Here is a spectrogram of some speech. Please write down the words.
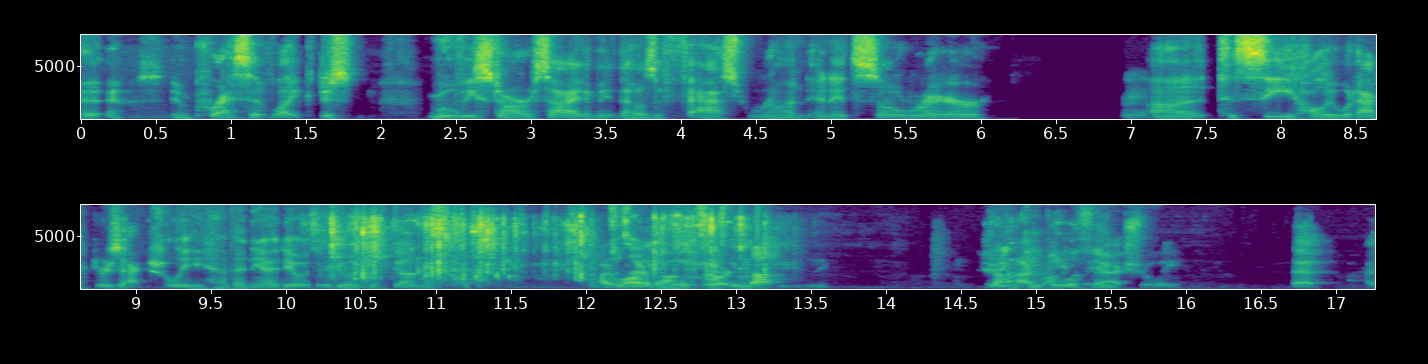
It, was impressive. Like just movie star aside, I mean that was a fast run, and it's so rare Mhm. uh, to see Hollywood actors actually have any idea what they're doing with guns. Which is ironic since not not people with them. actually, that I,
